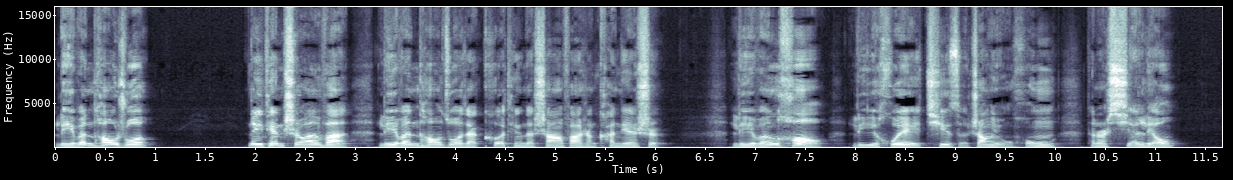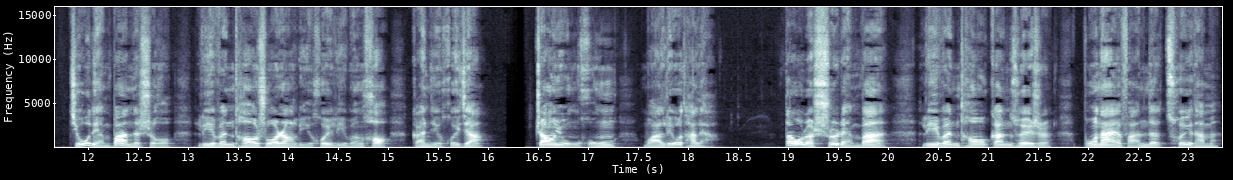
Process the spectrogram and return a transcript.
李文涛说，那天吃完饭，李文涛坐在客厅的沙发上看电视，李文浩。李慧妻子张永红在那闲聊。九点半的时候，李文涛说让李慧、李文浩赶紧回家，张永红挽留他俩。到了十点半，李文涛干脆是不耐烦地催他们：“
